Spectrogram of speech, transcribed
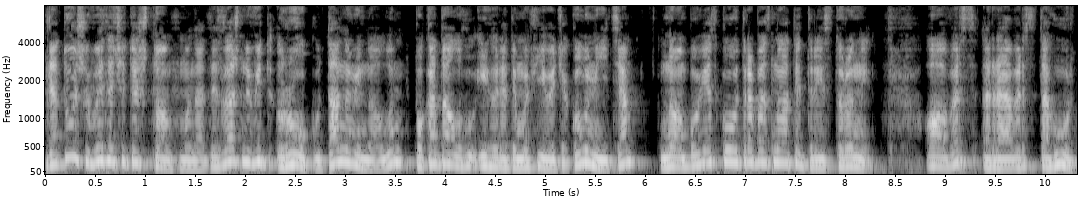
Для того, щоб визначити штамп монет, незалежно від року та номіналу, по каталогу Ігоря Тимофійовича Коломійця, нам обов'язково треба знати три сторони: аверс, реверс та гурт.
